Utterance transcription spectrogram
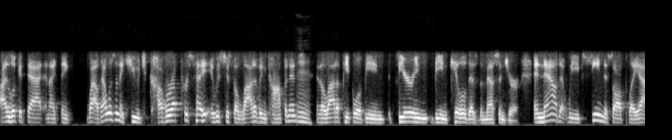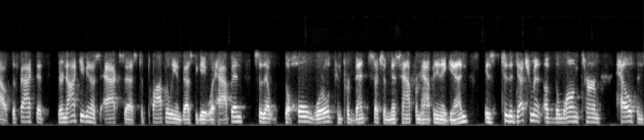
I look at that and I think, wow, that wasn't a huge cover up per se. It was just a lot of incompetence mm. and a lot of people are being fearing being killed as the messenger. And now that we've seen this all play out, the fact that they're not giving us access to properly investigate what happened so that the whole world can prevent such a mishap from happening again is to the detriment of the long term health and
